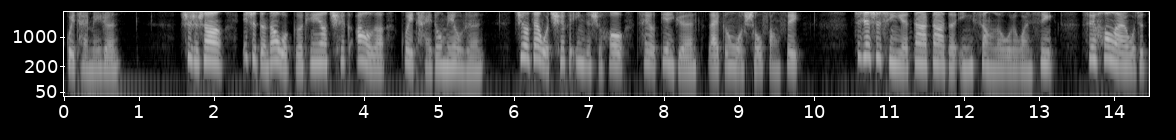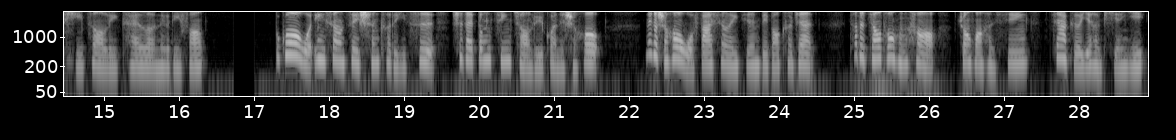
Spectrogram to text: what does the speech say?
柜台没人。事实上，一直等到我隔天要 check out 了，柜台都没有人。只有在我 check in 的时候，才有店员来跟我收房费。这件事情也大大的影响了我的玩性，所以后来我就提早离开了那个地方。不过我印象最深刻的一次是在东京找旅馆的时候，那个时候我发现了一间背包客栈，它的交通很好，装潢很新，价格也很便宜。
